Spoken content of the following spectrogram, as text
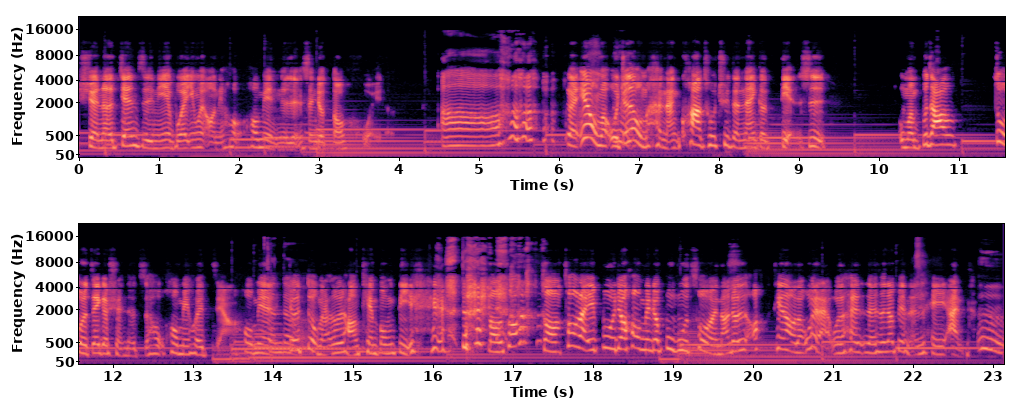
选了兼职，你也不会因为哦，你后后面你的人生就都毁了哦。Oh. 对，因为我们我觉得我们很难跨出去的那个点是，我们不知道做了这个选择之后后面会怎样，后面就对我们来说就好像天崩地裂。对，走错走错了一步，就后面就步步错，然后就是哦天哪，我的未来我的黑人生就变成是黑暗。嗯。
